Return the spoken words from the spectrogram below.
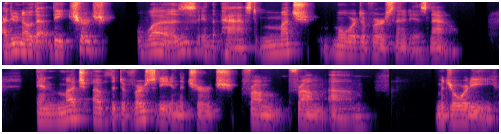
i do know that the church was in the past much more diverse than it is now. And much of the diversity in the church from, from um, majority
